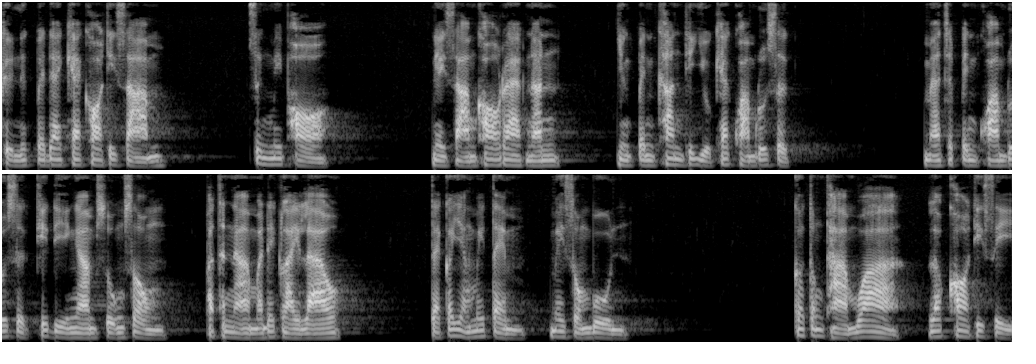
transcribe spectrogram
คือนึกไปได้แค่ข้อที่สามซึ่งไม่พอ ในสามข้อแรกนั้น ยังเป็นขั้นที่อยู่แค่ความรู้สึก แม้จะเป็นความรู้สึกที่ดีงามสูงส่ง พัฒนามาได้ไกลแล้ว แต่ก็ยังไม่เต็มไม่สมบูรณ์ ก็ต้องถามว่าแล้วข้อที่สี่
